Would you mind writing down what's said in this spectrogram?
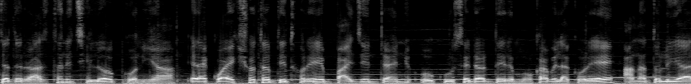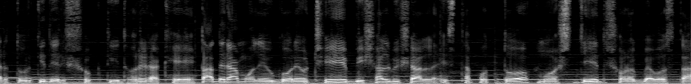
যাদের রাজধানী ছিল কনিয়া। এরা কয়েক শতাব্দী ধরে বাইজেন্টাইন ও ক্রুসেডারদের মোকাবিলা করে আনাতোলিয়ার তুর্কিদের শক্তি ধরে রাখে। তাদের আমলেও গড়ে ওঠে বিশাল বিশাল স্থাপত্য, মসজিদ, সড়ক ব্যবস্থা।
